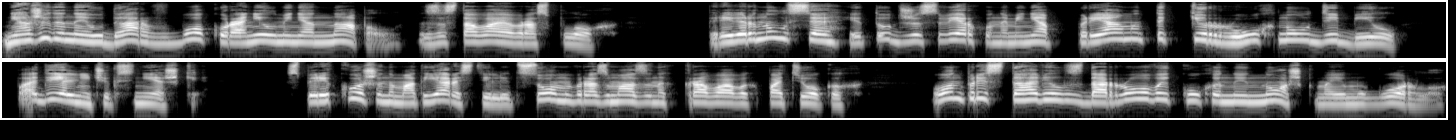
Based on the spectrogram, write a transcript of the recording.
Неожиданный удар в бок уронил меня на пол, заставая врасплох. Перевернулся, и тут же сверху на меня прямо-таки рухнул дебил, подельничек Снежки. С перекошенным от ярости лицом в размазанных кровавых потеках он приставил здоровый кухонный нож к моему горлу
